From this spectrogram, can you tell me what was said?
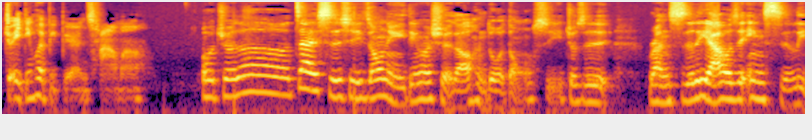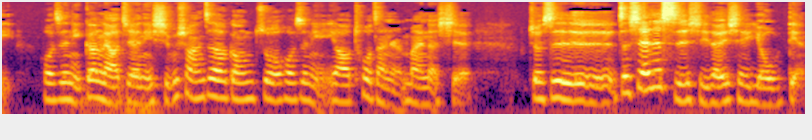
就一定会比别人差吗？我觉得在实习中，你一定会学到很多东西，就是软实力啊，或是硬实力，或是你更了解你喜不喜欢这个工作，或是你要拓展人脉那些，就是这些是实习的一些优点。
